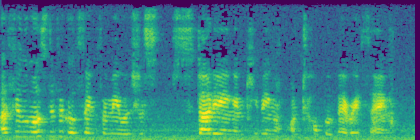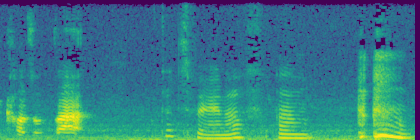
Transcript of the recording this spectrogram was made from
I feel the most difficult thing for me was just studying and keeping on top of everything because of that. That's fair enough. Um,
